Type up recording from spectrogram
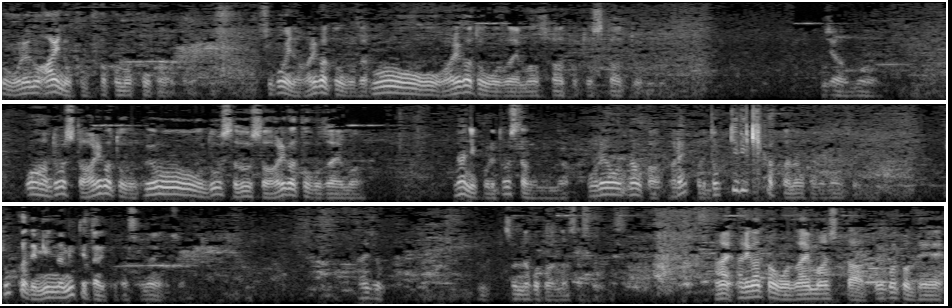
俺の愛の告白の効果なのかな。すごいな。ありがとうございます。おー、ありがとうございます。ハートとスタート。じゃあまあ。わあ、どうした？ありがとう。おー、どうした？どうした？ありがとうございます。何これ？どうしたのみんな？俺をなんか、あれ？これドッキリ企画かなんかでなんか、どっかでみんな見てたりとかしないでしょ？大丈夫、うん、そんなことはなさそうです。はい、ありがとうございました。ということで、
